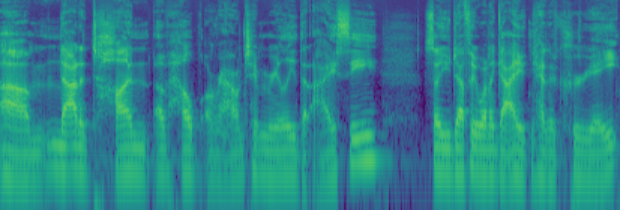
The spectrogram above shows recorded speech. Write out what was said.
Um, not a ton of help around him, really, that I see. So you definitely want a guy who can kind of create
